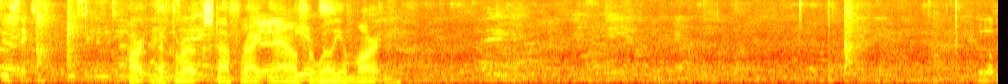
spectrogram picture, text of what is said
Two sixes. Heart in the throat stuff right now for William Martin. Good.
